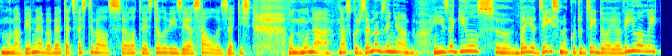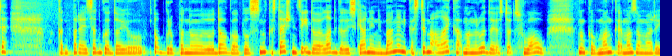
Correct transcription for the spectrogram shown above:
Munā bērnībā bija tāds festivāls Latvijas televīzijā Saules zeķis. Un munā Naskur zemapziņā Īzagils bija dzīsme, kuru dzīdoja Violīte kad pareizi atgodoju popgrupa no Daugavpils, nu, kas tieši dzīvoja latgaliski Anini Banini, kas timā laikā man rodojos tāds wow, nu, ka man kā mazam arī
